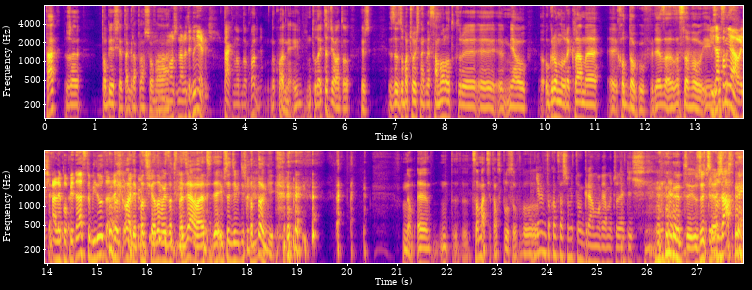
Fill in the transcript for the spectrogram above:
tak, że tobie się ta gra planszowa... Może nawet tego nie wiesz. Tak, no dokładnie. Dokładnie. I tutaj też działa to, wiesz, z- zobaczyłeś nagle samolot, który y, y, miał ogromną reklamę y, hot dogów nie, za, za sobą. I zapomniałeś, ale po 15 minutach. Dokładnie, podświadomość zaczyna działać nie? i wszędzie widzisz hot dogi. No, e, co macie tam z plusów? Bo, Nie wiem do końca, czy my tą grę omawiamy, czy jakieś... czy życie. Żabkę!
